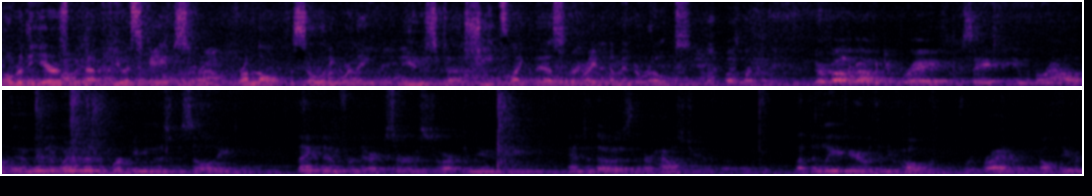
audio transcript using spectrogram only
Over the years, we've had a few escapes from, from the old facility where they used uh, sheets like this and braided them into ropes. Let's pray. Dear Father God, we do pray for the safety and the morale of the men and women working in this facility. Thank them for their service to our community and to those that are housed here. Let them leave here with a new hope for a brighter, healthier,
